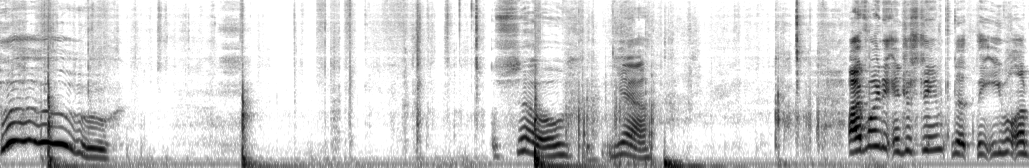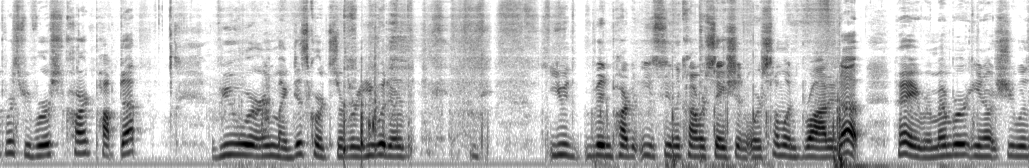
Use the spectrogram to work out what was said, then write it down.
Whoo. So, yeah. I find it interesting that the Evil Empress reverse card popped up. If you were in my Discord server, you would have you'd been part of you've seen the conversation where someone brought it up. Hey, remember, you know, she was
